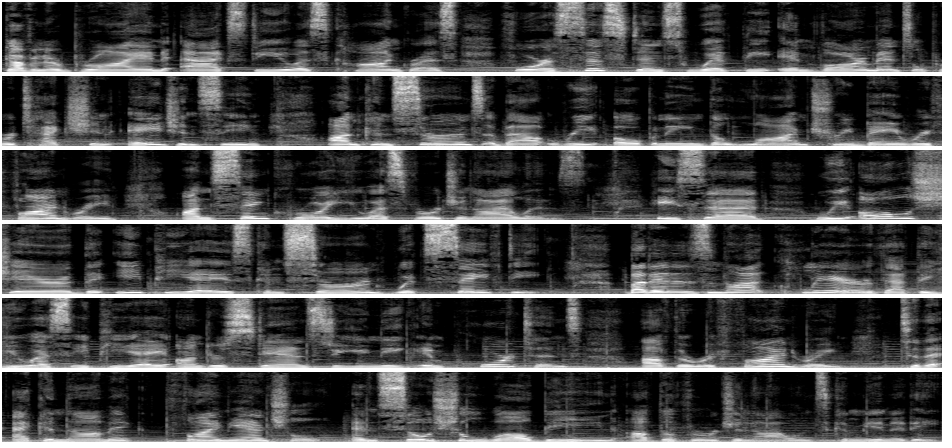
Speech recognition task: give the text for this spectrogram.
Governor Bryan asked the U.S. Congress for assistance with the Environmental Protection Agency on concerns about reopening the Lime Tree Bay refinery on St. Croix, U.S. Virgin Islands. He said, We all share the EPA's concern with safety, but it is not clear that the the U.S. EPA understands the unique importance of the refinery to the economic, financial, and social well being of the Virgin Islands community.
